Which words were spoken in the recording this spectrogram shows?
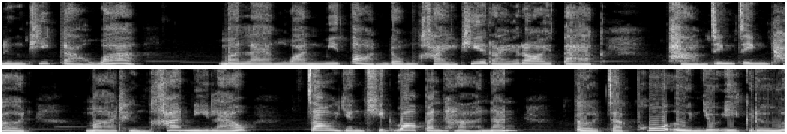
หนึ่งที่กล่าวว่าแมลงวันมีตอดดมไข่ที่ไร้รอยแตก ถามจริง ๆ เถิด มาถึงขั้นนี้แล้ว เจ้ายังคิดว่าปัญหานั้นเกิดจากผู้อื่นอยู่อีกหรือ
